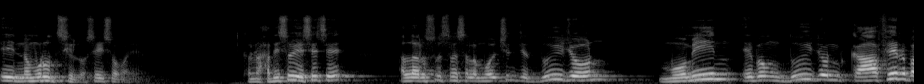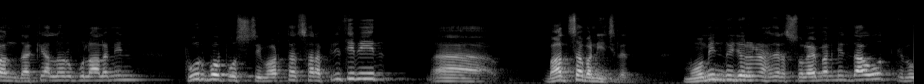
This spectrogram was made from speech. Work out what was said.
এই নমরুদ ছিল সেই সময়ে। কারণ হাদিসও এসেছে, আল্লাহ রসুল সাল্লাম বলছেন যে দুইজন মমিন এবং দুইজন কাফের বান্দাকে আল্লাহ রবুল আলমিন পূর্ব পশ্চিম অর্থাৎ সারা পৃথিবীর বাদশাহ বানিয়েছিলেন। মমিন দুইজন হলেন হাজার সোলাইমান বিন দাউদ এবং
